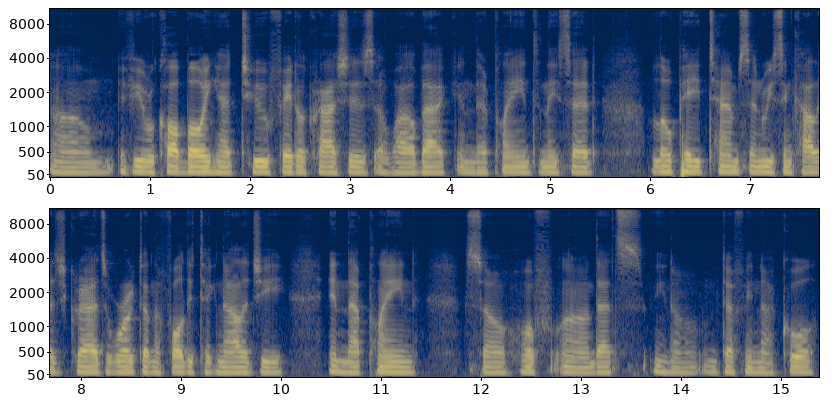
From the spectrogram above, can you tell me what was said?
Um, if you recall, Boeing had two fatal crashes a while back in their planes, and they said low paid temps and recent college grads worked on the faulty technology in that plane so hope, uh, that's you know definitely not cool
